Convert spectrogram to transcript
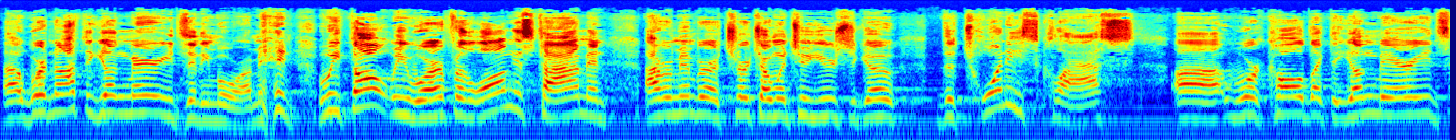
uh, we're not the young marrieds anymore. I mean, we thought we were for the longest time. And I remember a church I went to years ago, the 20s class uh, were called like the young marrieds.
